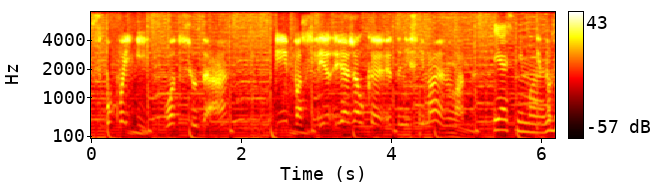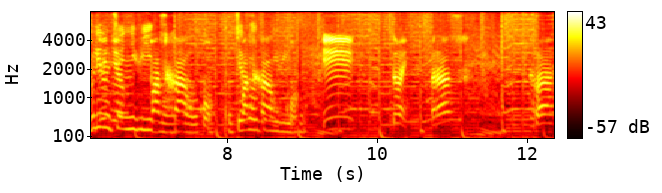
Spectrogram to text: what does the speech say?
с буквой И. Вот сюда. И после... Я жалко это не снимаю, ну ладно. Я снимаю. И Ну, блин, у тебя не видно. Пасхалку. жалко. У тебя жалко Пасхалку. не видно. И давай. Раз, два,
